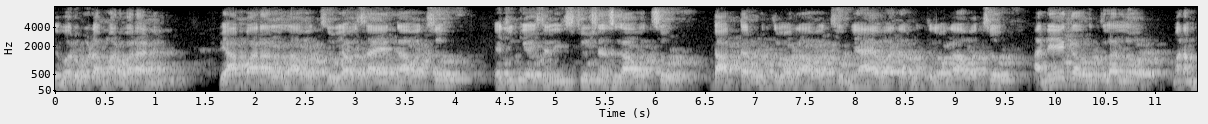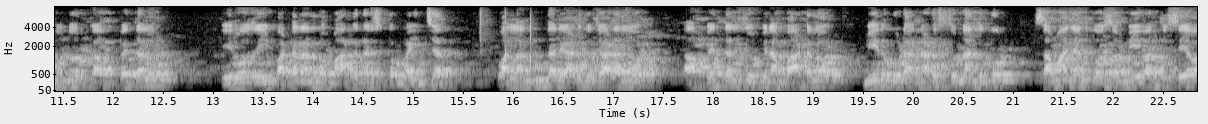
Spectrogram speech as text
ఎవరు కూడా మరవరాని. వ్యాపారాలు కావచ్చు వ్యవసాయం కావచ్చు ఎడ్యుకేషనల్ ఇన్స్టిట్యూషన్స్ కావచ్చు డాక్టర్ వృత్తిలో కావచ్చు న్యాయవాద వృత్తిలో కావచ్చు అనేక వృత్తులలో మన మున్నూరు కాపు పెద్దలు ఈరోజు ఈ పట్టణంలో మార్గదర్శకం వహించారు. వాళ్ళందరి అడుగుజాడల్లో ఆ పెద్దలు చూపిన బాటలో మీరు కూడా నడుస్తున్నందుకు సమాజం కోసం మీ వంతు సేవ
